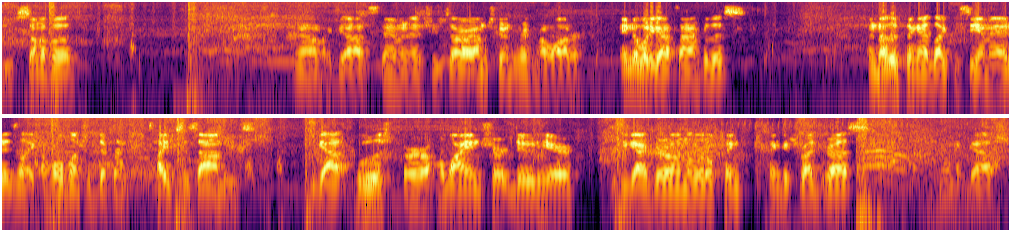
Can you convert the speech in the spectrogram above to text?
You son of a... Oh my god, stamina issues. Alright, I'm just gonna drink my water. Ain't nobody got time for this. Another thing I'd like to see him add is like a whole bunch of different types of zombies. You got Hoolish or Hawaiian shirt dude here. You got girl in the little pink pinkish red dress. Oh my gosh.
